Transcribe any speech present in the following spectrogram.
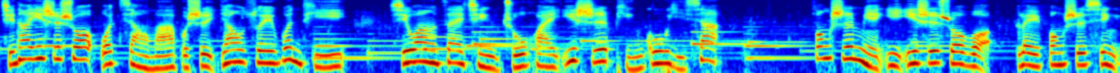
其他医师说我脚麻不是腰椎问题，希望再请足踝医师评估一下。风湿免疫医师说我类风湿性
